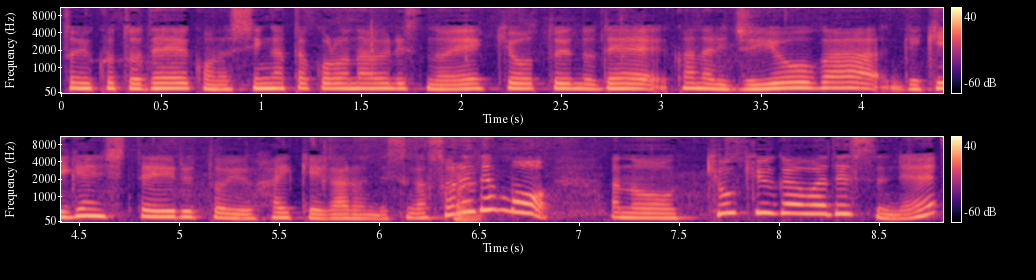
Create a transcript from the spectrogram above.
ということで、この新型コロナウイルスの影響というので、かなり需要が激減しているという背景があるんですが、それでも、はい、あの供給側ですね、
